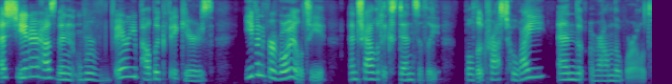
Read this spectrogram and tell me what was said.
as she and her husband were very public figures, even for royalty, and traveled extensively both across Hawaii and around the world.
